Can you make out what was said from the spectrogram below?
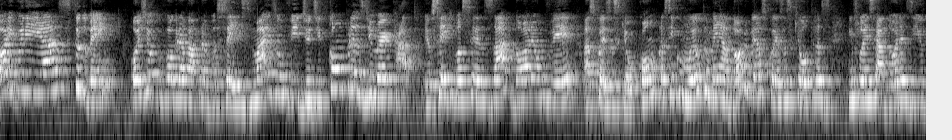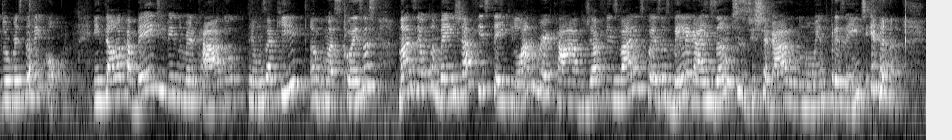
Oi gurias, tudo bem? Hoje eu vou gravar pra vocês mais um vídeo de compras de mercado. Eu sei que vocês adoram ver as coisas que eu compro, assim como eu também adoro ver as coisas que outras influenciadoras e youtubers também compram. Então acabei de vir no mercado, temos aqui algumas coisas, mas eu também já fiz take lá no mercado, já fiz várias coisas bem legais antes de chegar no momento presente.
